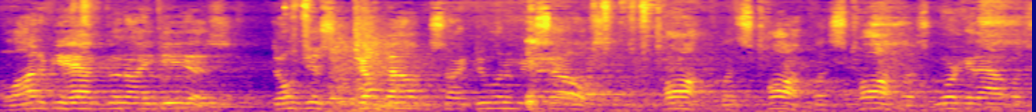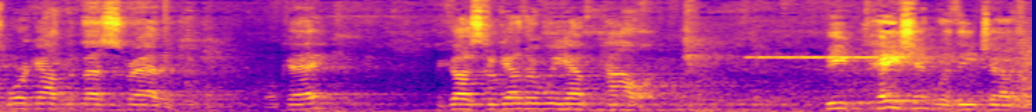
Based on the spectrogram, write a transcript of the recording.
A lot of you have good ideas. Don't just jump out and start doing them yourselves. Talk, let's talk, let's talk, let's work it out, let's work out the best strategy. Okay? Because together we have power. Be patient with each other.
